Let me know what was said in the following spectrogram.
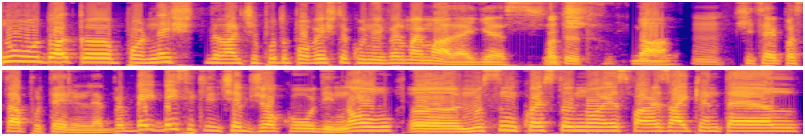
nu, doar că pornești de la începutul povește cu un nivel mai mare, I guess. Deci, Atât. Da. Mm. Și ți-ai păstrat puterile. Ba- basically încep jocul din nou. Uh, nu sunt quest-uri noi as far as I can tell.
